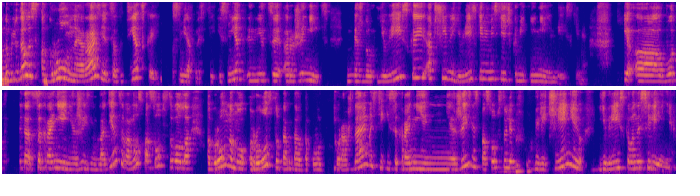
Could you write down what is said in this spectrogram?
наблюдалась огромная разница в детской смертности и смертности рожениц между еврейской общиной, еврейскими местечками и нееврейскими. И а, вот это сохранение жизни младенцев, оно способствовало огромному росту тогда такого рождаемости, и сохранение жизни способствовали увеличению еврейского населения.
